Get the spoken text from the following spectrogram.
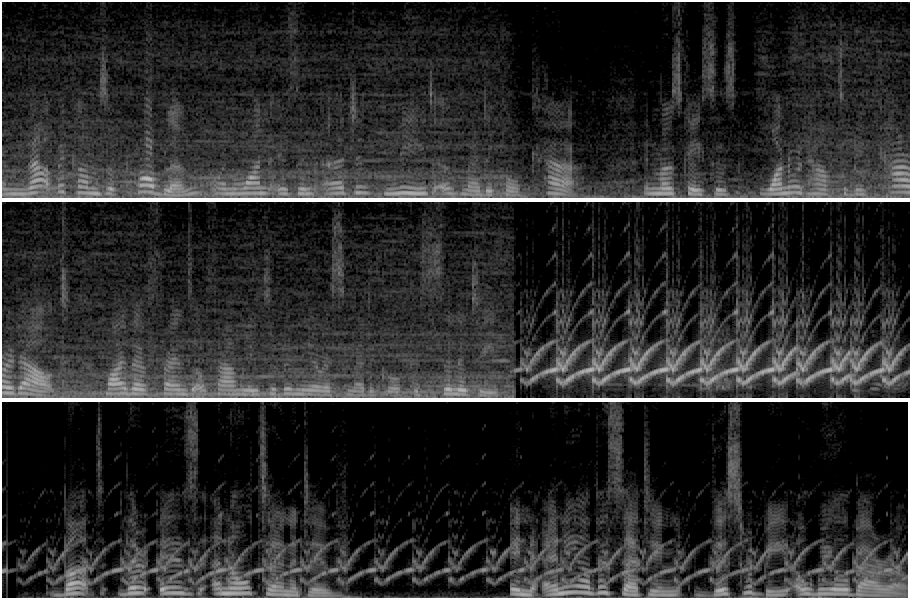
And that becomes a problem when one is in urgent need of medical care. In most cases, one would have to be carried out by their friends or family to the nearest medical facility. But there is an alternative. In any other setting, this would be a wheelbarrow.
